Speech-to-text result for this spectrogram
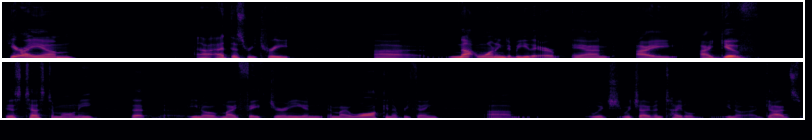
here I am uh, at this retreat, uh, not wanting to be there, and I I give this testimony that uh, you know of my faith journey and, and my walk and everything, um, which which I've entitled you know God's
